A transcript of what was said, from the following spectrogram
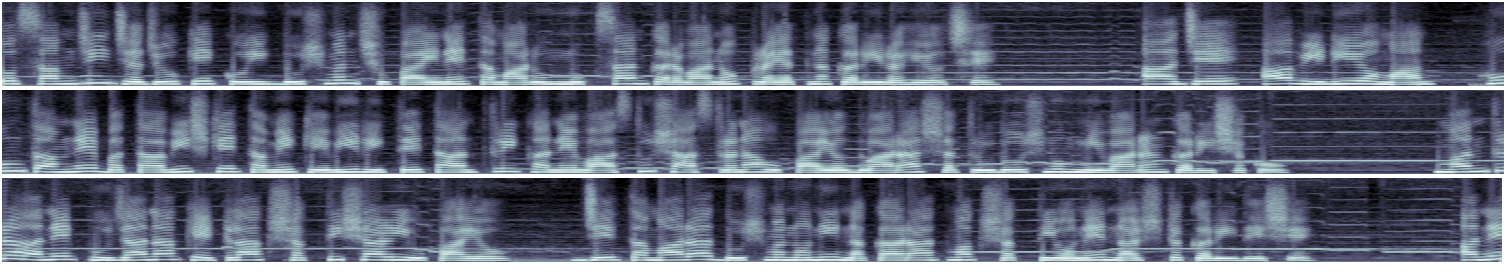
તો સમજી જજો કે કોઈ દુશ્મન છુપાઈને તમારું નુકસાન કરવાનો પ્રયત્ન કરી રહ્યો છે. આજે, આ વિડીયોમાં, હું તમને બતાવીશ કે તમે કેવી રીતે તાંત્રિક અને વાસ્તુશાસ્ત્રના ઉપાયો દ્વારા શત્રુદોષનું નિવારણ કરી શકો. મંત્ર અને પૂજાના કેટલાક શક્તિશાળી ઉપાયો, જે તમારા દુશ્મનોની નકારાત્મક શક્તિઓને નષ્ટ કરી દેશે. અને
